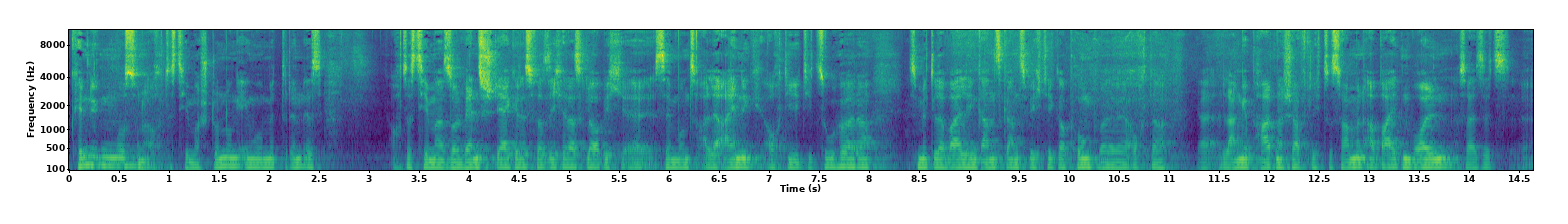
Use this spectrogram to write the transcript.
kündigen muss, sondern auch das Thema Stundung irgendwo mit drin ist. Auch das Thema Solvenzstärke des Versicherers, glaube ich, äh, sind wir uns alle einig. Auch die, die Zuhörer ist mittlerweile ein ganz, ganz wichtiger Punkt, weil wir auch da ja, lange partnerschaftlich zusammenarbeiten wollen, sei es jetzt äh,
